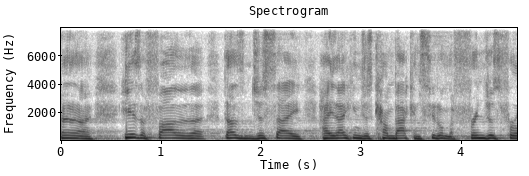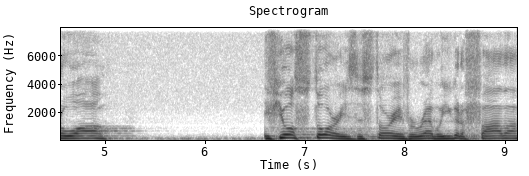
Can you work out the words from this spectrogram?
No, no, no. Here's a father that doesn't just say, hey, they can just come back and sit on the fringes for a while. If your story is the story of a rebel, you've got a father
